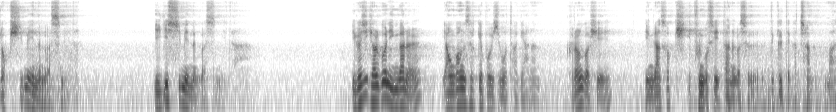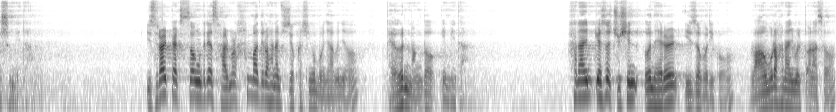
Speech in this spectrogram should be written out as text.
욕심이 있는 것 같습니다. 이기심이 있는 것 같습니다. 이것이 결국은 인간을 영광스럽게 보이지 못하게 하는 그런 것이 인간 속 깊은 곳에 있다는 것을 느낄 때가 참 많습니다. 이스라엘 백성들의 삶을 한마디로 하나님 지적하신 건 뭐냐면요. 배은망덕입니다. 하나님께서 주신 은혜를 잊어버리고 마음으로 하나님을 떠나서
